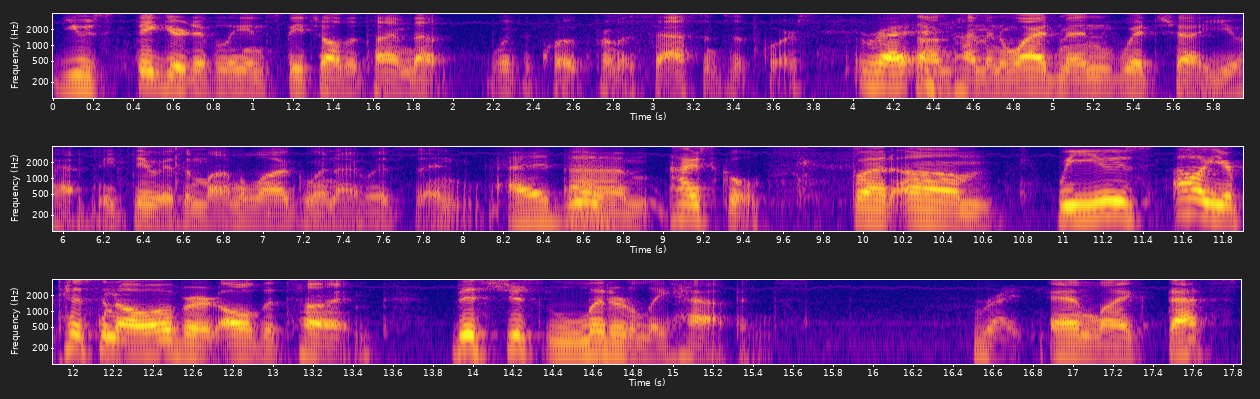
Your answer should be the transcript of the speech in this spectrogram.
use figuratively in speech all the time. That was a quote from Assassins, of course. Right. Sondheim and Weidman, which uh, you had me do as a monologue when I was in I um, high school. But um, we use, oh, you're pissing all over it all the time. This just literally happens. Right. And like that's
